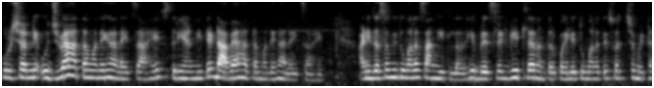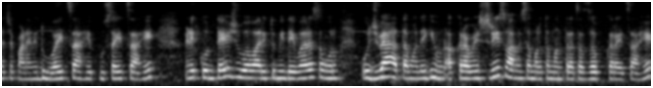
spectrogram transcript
पुरुषांनी उजव्या हातामध्ये घालायचं आहे स्त्रियांनी ते डाव्या हातामध्ये घालायचं आहे. आणि जसं मी तुम्हाला सांगितलं हे ब्रेसलेट घेतल्यानंतर पहिले तुम्हाला ते स्वच्छ मिठाच्या पाण्याने धुवायचं आहे पुसायचं आहे. आणि कोणत्याही शुभवारी तुम्ही देवारासमोर उजव्या हातामध्ये घेऊन अकरा वेळ श्री स्वामी समर्थ मंत्राचा जप करायचा आहे.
